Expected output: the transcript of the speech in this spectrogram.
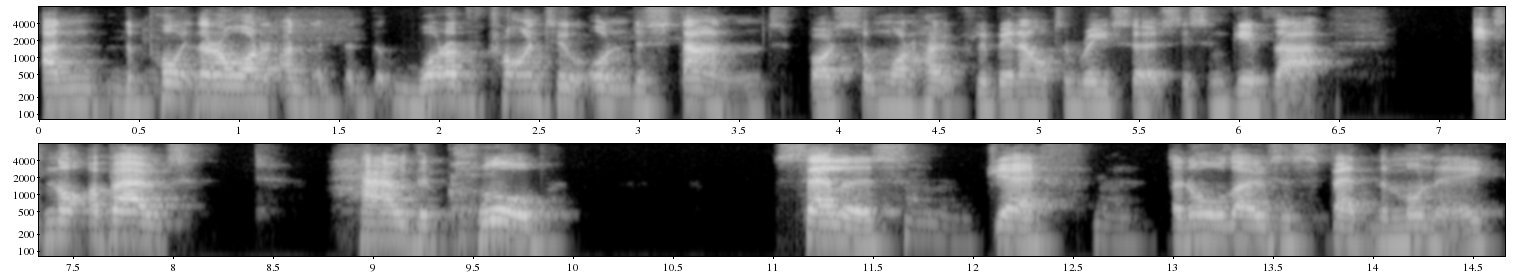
And the point that I want, and what I'm trying to understand by someone hopefully being able to research this and give that, it's not about how the club sellers, Jeff, and all those have spent the money.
